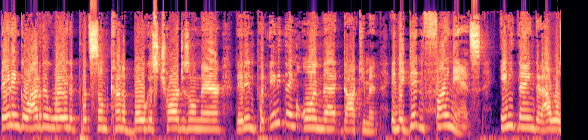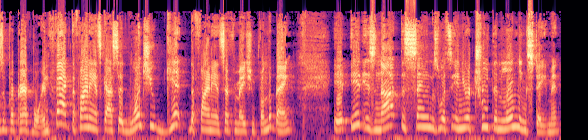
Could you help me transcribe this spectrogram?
they didn't go out of their way to put some kind of bogus charges on there. They didn't put anything on that document, and they didn't finance anything that I wasn't prepared for. In fact, the finance guy said once you get the finance information from the bank, if it is not the same as what's in your truth and lending statement,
